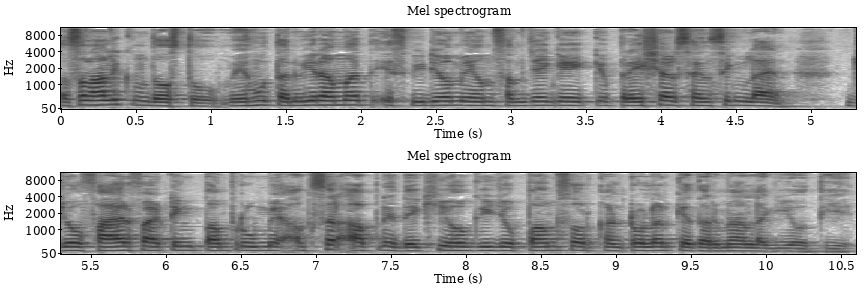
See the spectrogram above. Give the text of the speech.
असलम दोस्तों, मैं हूँ तनवीर अहमद। इस वीडियो में हम समझेंगे कि प्रेशर सेंसिंग लाइन जो फायर फाइटिंग पंप रूम में अक्सर आपने देखी होगी, जो पंप्स और कंट्रोलर के दरमियान लगी होती है।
